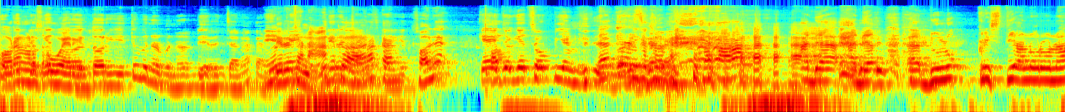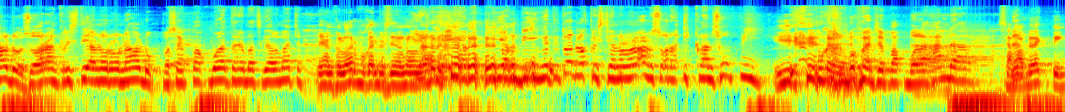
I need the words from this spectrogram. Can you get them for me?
orang harus aware gitu. Itu benar-benar direncanakan. Iya, Direncanakan. direncanakan soalnya Kayak joget Shopee yang gitu. Ya, ya, gitu. sekarang. Ada ada eh, dulu Cristiano Ronaldo, seorang Cristiano Ronaldo, pesepak bola terhebat segala macam. yang keluar bukan Cristiano Yang, Ronaldo yang, yang diingat itu adalah Cristiano Ronaldo seorang iklan Shopee. Iya. Bukan pemain sepak bola handal. sama dan, Blackpink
